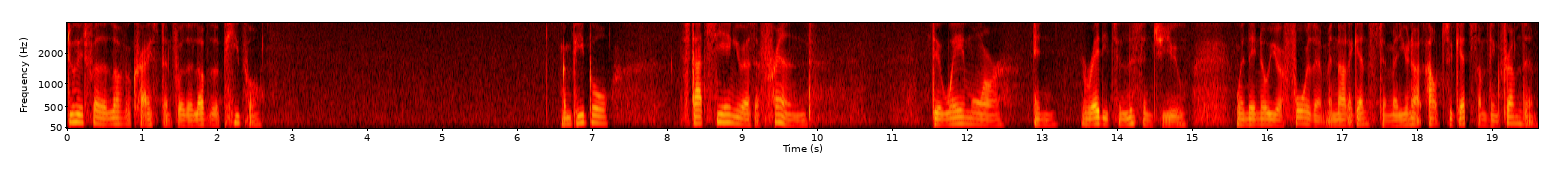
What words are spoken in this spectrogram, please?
Do it for the love of Christ and for the love of the people. When people start seeing you as a friend, they're way more and ready to listen to you when they know you're for them and not against them and you're not out to get something from them.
